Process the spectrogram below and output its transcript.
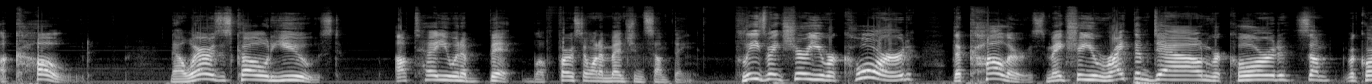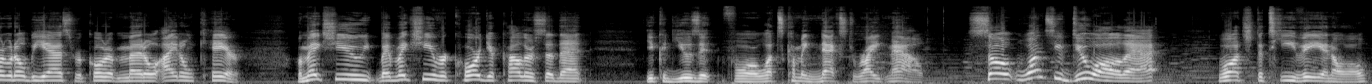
a code. Now where is this code used? I'll tell you in a bit, but first I want to mention something. Please make sure you record the colors. Make sure you write them down, record some record with OBS, record with Medal, I don't care. But make sure you make sure you record your colors so that you could use it for what's coming next right now. So once you do all that, watch the TV and all,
